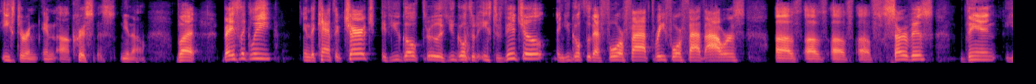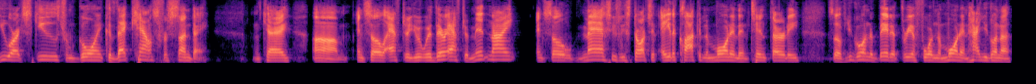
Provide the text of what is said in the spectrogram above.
Easter and, and uh, Christmas. You know, but basically in the Catholic Church, if you go through, if you go through the Easter Vigil and you go through that four or five, three, four or five hours of of of of service, then you are excused from going because that counts for Sunday. Okay. Um, and so after you we're there after midnight, and so mass usually starts at eight o'clock in the morning and ten thirty. So if you're going to bed at three or four in the morning, how you gonna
